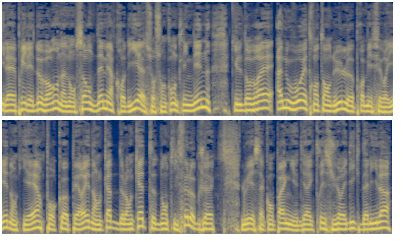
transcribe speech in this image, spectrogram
Il avait pris les devants en annonçant dès mercredi sur son compte LinkedIn qu'il devrait à nouveau être entendu le 1er février, donc hier, pour coopérer dans le cadre de l'enquête dont il fait l'objet. Lui et sa compagne, directrice juridique d'Alila,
